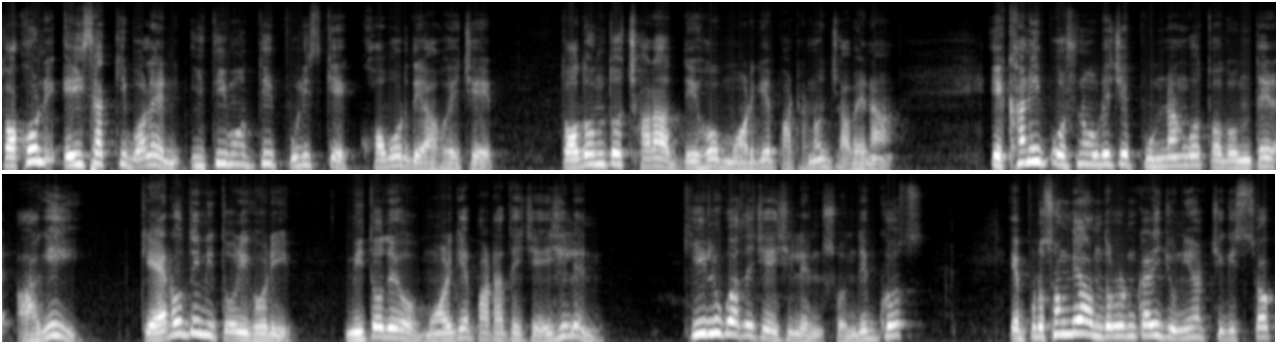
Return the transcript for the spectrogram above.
তখন এই সাক্ষী বলেন, ইতিমধ্যেই পুলিশকে খবর দেওয়া হয়েছে। তদন্ত ছাড়া দেহ মর্গে পাঠানো যাবে না। এখানেই প্রশ্ন উঠেছে পূর্ণাঙ্গ তদন্তের আগেই কেন তিনি তড়িঘড়ি মৃতদেহ মর্গে পাঠাতে চেয়েছিলেন? কী লুকাতে চেয়েছিলেন সন্দীপ ঘোষ? এ প্রসঙ্গে আন্দোলনকারী জুনিয়র চিকিৎসক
